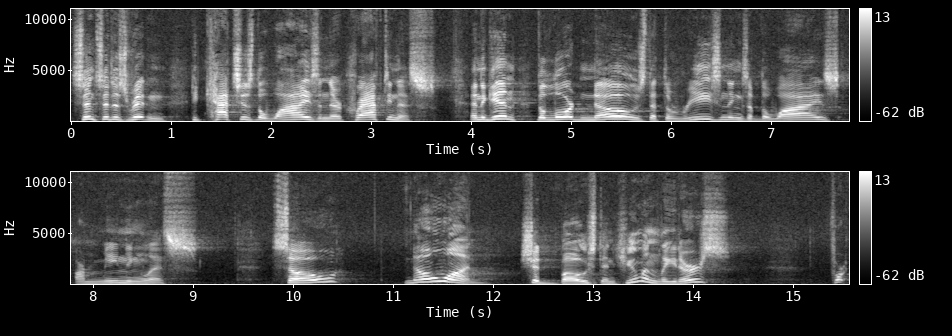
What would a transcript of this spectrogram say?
Since it is written, He catches the wise in their craftiness. And again, the Lord knows that the reasonings of the wise are meaningless. So, no one should boast in human leaders, for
